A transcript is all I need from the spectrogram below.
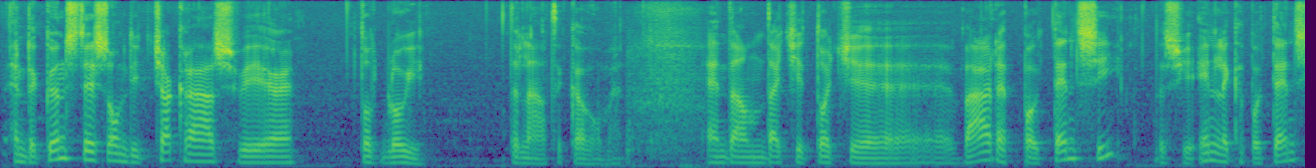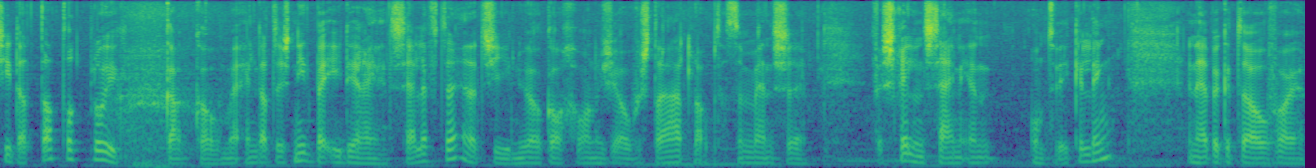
En de kunst is om die chakra's weer tot bloei te laten komen. En dan dat je tot je ware potentie, dus je innerlijke potentie, dat dat tot bloei kan komen. En dat is niet bij iedereen hetzelfde. Dat zie je nu ook al gewoon als je over straat loopt, dat de mensen verschillend zijn in ontwikkeling. En dan heb ik het over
